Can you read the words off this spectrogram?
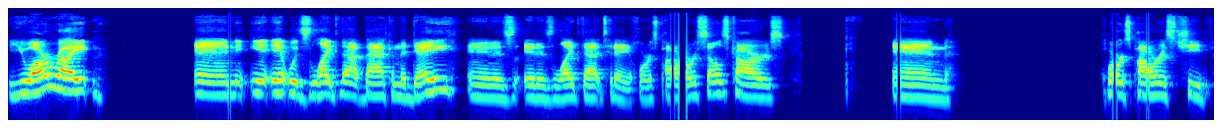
You are right. And it, it was like that back in the day, and it is it is like that today. Horsepower sells cars, and horsepower is cheap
